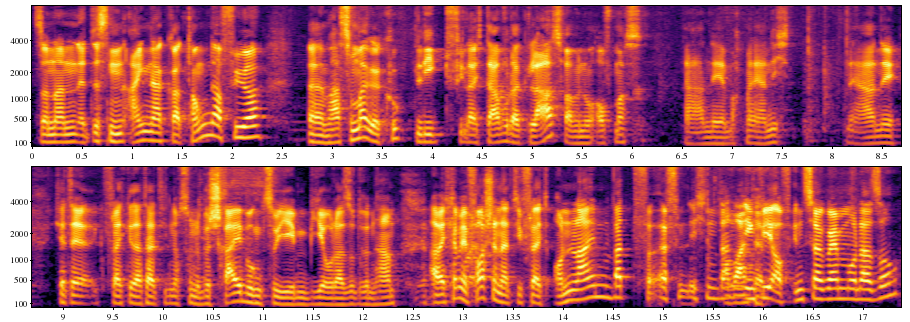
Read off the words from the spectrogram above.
sondern es ist ein eigener Karton dafür. Ähm, hast du mal geguckt, liegt vielleicht da, wo das Glas war, wenn du aufmachst? Ja, nee, macht man ja nicht. Ja, nee. Ich hätte vielleicht gedacht, dass die noch so eine Beschreibung zu jedem Bier oder so drin haben. Aber ich kann mir vorstellen, dass die vielleicht online was veröffentlichen, dann Aber irgendwie auf Instagram oder so.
